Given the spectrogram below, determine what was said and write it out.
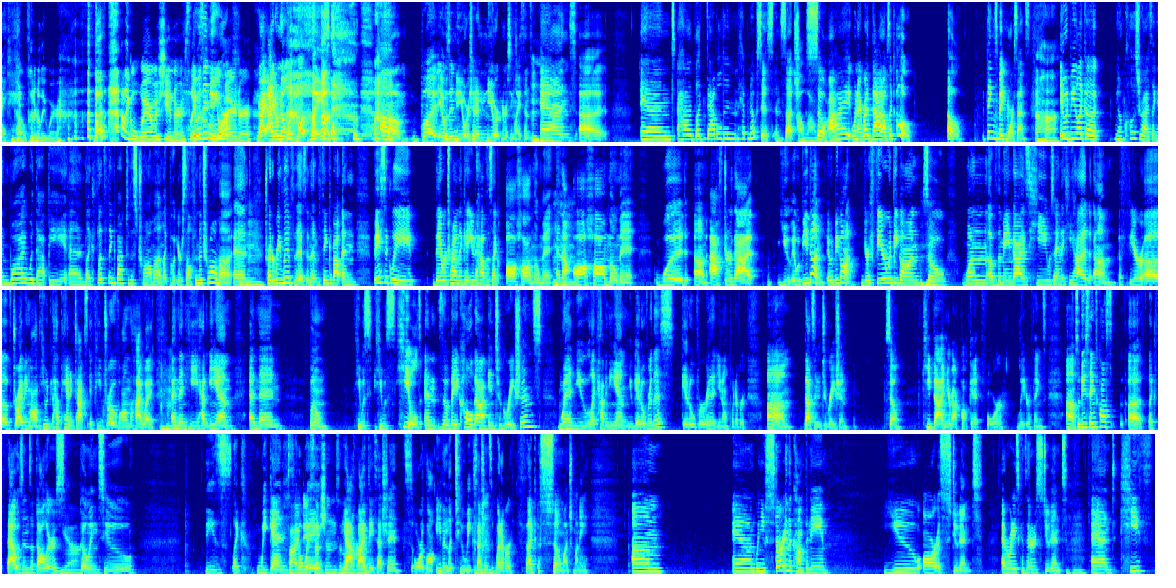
Yeah, literally where? what like where was she a nurse? Like It was in New York. Hired her. Right, I don't know like what place, um, but it was in New York. She had a New York nursing license, Mm-hmm. and uh, and had like dabbled in hypnosis and such. Oh, wow, So okay. I, when I read that, I was like, oh, oh, things make more sense. Uh huh. It would be like a you know close your eyes like and why would that be and like let's think back to this trauma and like put yourself in the trauma and Mm-hmm. try to relive this and then think about and basically they were trying to get you to have this like aha moment and that Mm-hmm. aha moment would um, after that you it would be done it would be gone your fear would be gone Mm-hmm. so one of the main guys he was saying that he had um, a fear of driving on he would have panic attacks if he drove on the highway Mm-hmm. and then he had an em and then boom he was he was healed and so they call that Mm-hmm. integrations when you like have an em and you get over this get over it you know whatever um, that's an integration so keep that in your back pocket for later things um, so these things cost uh, like thousands of dollars Yeah. going to these like weekend Five-day away sessions and yeah whatever. Mm-hmm. five day sessions or long even like two week sessions whatever like so much money um and when you start in the company you are a student everybody's considered a student Mm-hmm. and keith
